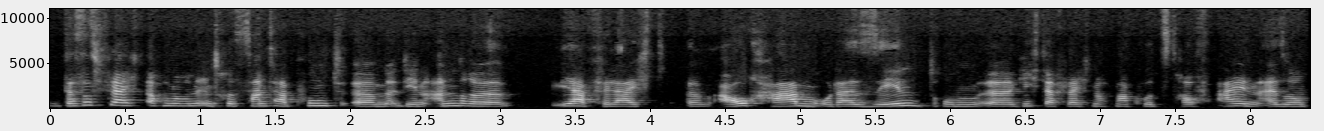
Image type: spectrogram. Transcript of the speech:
das ist vielleicht auch noch ein interessanter Punkt, ähm, den andere ja vielleicht äh, auch haben oder sehen. Drum äh, gehe ich da vielleicht noch mal kurz drauf ein. Also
